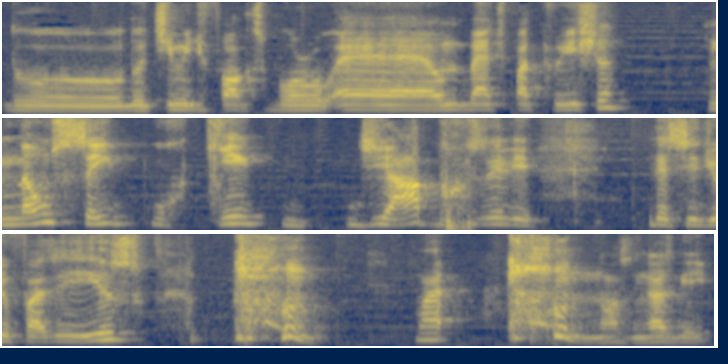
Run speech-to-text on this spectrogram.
do, do time de Foxborough é o Matt Patricia. Não sei por que diabos ele decidiu fazer isso. Mas. Nossa, engasguei.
